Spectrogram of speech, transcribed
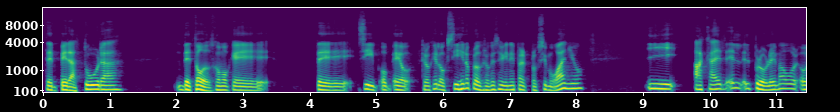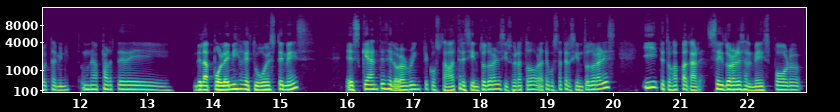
temperatura, de todos. Como que, te, sí, eh, creo que el oxígeno, pero creo que se viene para el próximo año. Y acá el, el, problema o, también una parte de, de, la polémica que tuvo este mes es que antes el Aura Ring te costaba 300 dólares y eso era todo, ahora te cuesta 300 dólares y te toca pagar 6 dólares al mes por,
